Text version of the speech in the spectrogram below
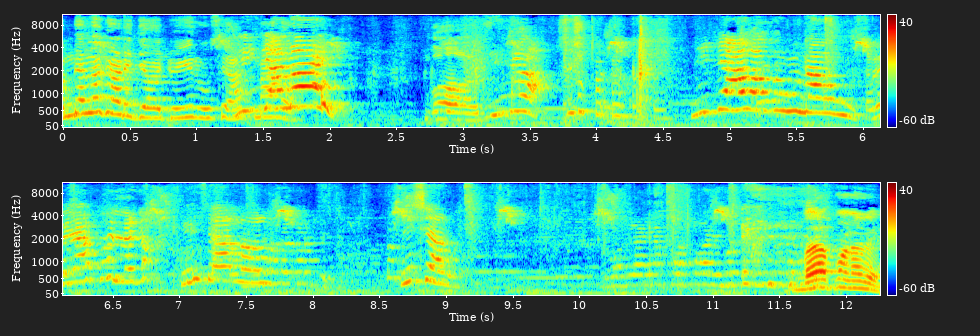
અમને લગાડી જવા જોઈએ રૂસે બા પણ હવે.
